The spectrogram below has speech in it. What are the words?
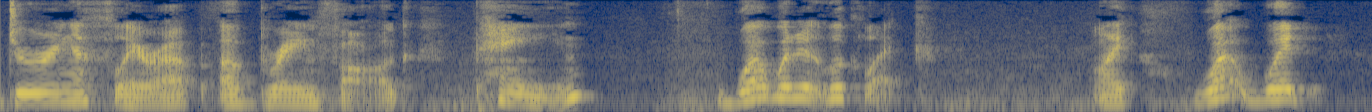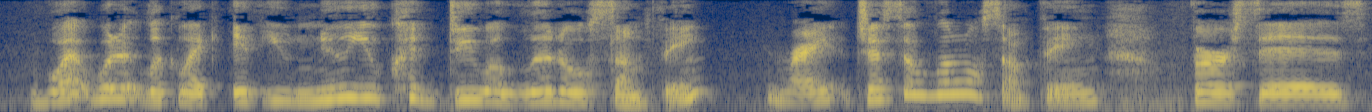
during a flare up of brain fog, pain, what would it look like? Like what would what would it look like if you knew you could do a little something, right? Just a little something versus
